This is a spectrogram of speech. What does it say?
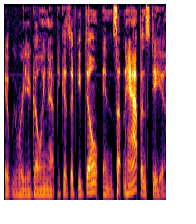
where you're going at. Because if you don't, and something happens to you,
